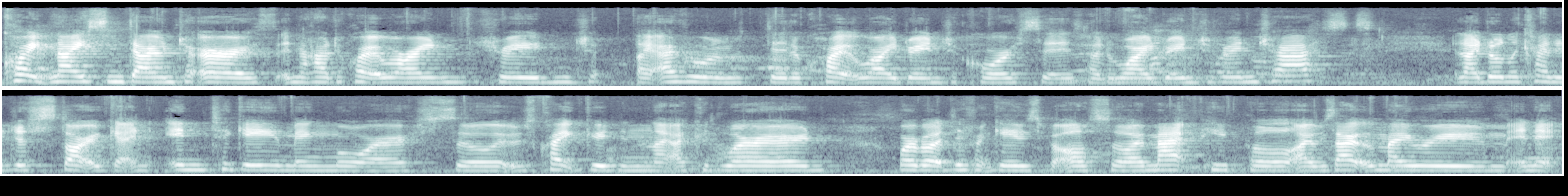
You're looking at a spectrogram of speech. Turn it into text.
quite nice and down to earth, and I had quite a wide range. Like everyone did a quite wide range of courses, had a wide range of interests, and I'd only kind of just started getting into gaming more, so it was quite good, and like I could learn more about different games, but also I met people. I was out of my room, and it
